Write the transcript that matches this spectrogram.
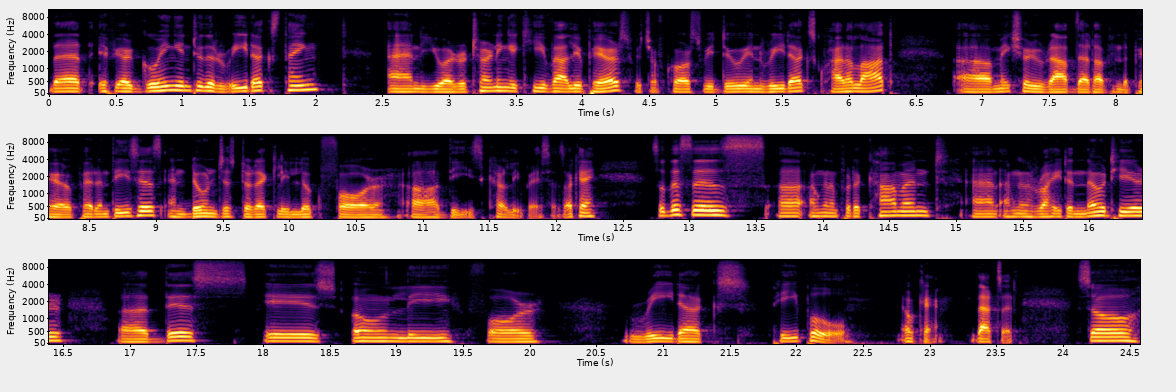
that if you're going into the Redux thing, and you are returning a key value pairs, which of course we do in Redux quite a lot, uh, make sure you wrap that up in the pair of parentheses and don't just directly look for uh, these curly braces, okay? So this is, uh, I'm gonna put a comment and I'm gonna write a note here. Uh, this is only for Redux people. Okay, that's it. So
